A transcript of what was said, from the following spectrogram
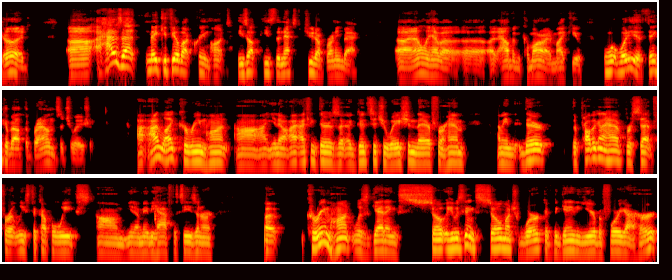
good. Uh, how does that make you feel about Kareem Hunt? He's up. He's the next queued up running back. Uh, and I only have a, a an Alvin Kamara in my queue. What, what do you think about the Brown situation? I, I like Kareem Hunt. Uh, you know, I, I think there's a, good situation there for him. I mean, they're they're probably going to have Brissett for at least a couple weeks. Um, you know, maybe half the season, or but Kareem Hunt was getting so he was getting so much work at the beginning of the year before he got hurt.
